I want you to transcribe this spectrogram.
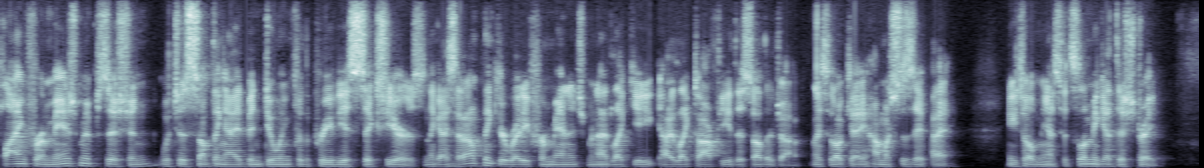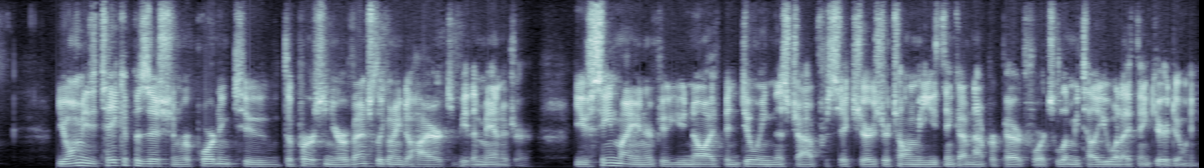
Applying for a management position, which is something I had been doing for the previous six years. And the guy said, I don't think you're ready for management. I'd like you, I'd like to offer you this other job. And I said, Okay, how much does it pay? And he told me, I said, So let me get this straight. You want me to take a position reporting to the person you're eventually going to hire to be the manager. You've seen my interview. You know I've been doing this job for six years. You're telling me you think I'm not prepared for it. So let me tell you what I think you're doing.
